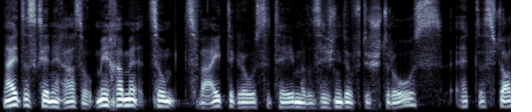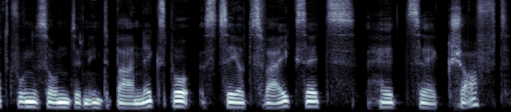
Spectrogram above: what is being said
Nein, das sehe ich auch so. Wir kommen zum zweiten grossen Thema. Das ist nicht auf der Straße hat das stattgefunden, sondern in der Bern Expo. Das CO2-Gesetz hat es äh, geschafft.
